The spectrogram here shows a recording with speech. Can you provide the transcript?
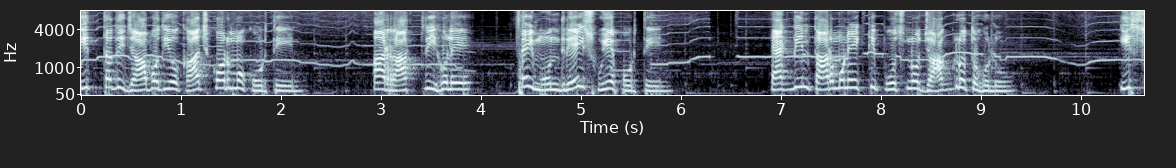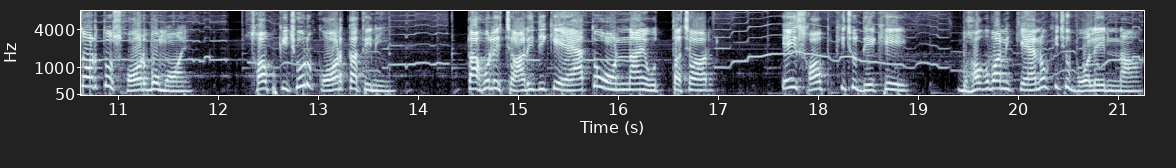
ইত্যাদি যাবতীয় কাজকর্ম করতেন আর রাত্রি হলে সেই মন্দিরেই শুয়ে পড়তেন। একদিন তার মনে একটি প্রশ্ন জাগ্রত হলো ঈশ্বর তো সর্বময়, সব কিছুর কর্তা তিনি। তাহলে চারিদিকে এত অন্যায়, অত্যাচার, এই সব কিছু দেখে ভগবান কেন কিছু বলেন না?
